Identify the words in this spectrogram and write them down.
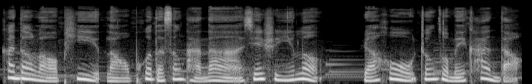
看到老屁老破的桑塔纳，先是一愣，然后装作没看到。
